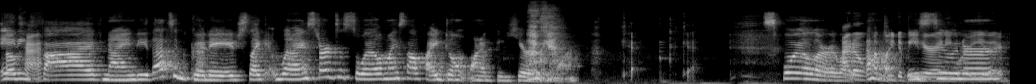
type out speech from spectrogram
85, 90. That's a good age. Like when I start to soil myself, I don't want to be here anymore. okay. Okay. Spoiler alert. I don't want you to be here either.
